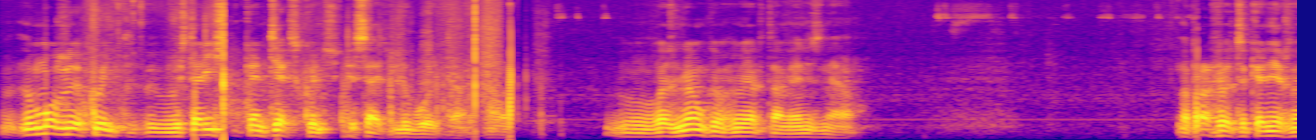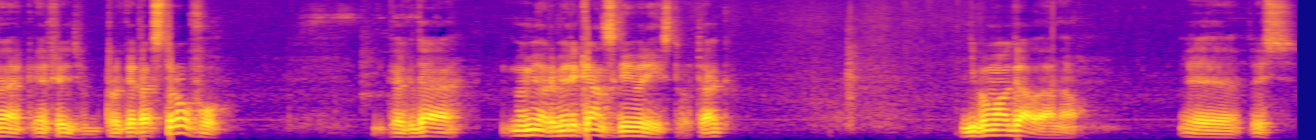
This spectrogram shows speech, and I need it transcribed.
Ну, можно какой-нибудь в исторический контекст какой-нибудь вписать любой там. Вот. Возьмем, например, там, я не знаю. Напрашивается, конечно, про катастрофу, когда, например, американское еврейство, так? Не помогало оно. Э, то есть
